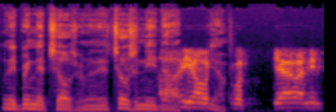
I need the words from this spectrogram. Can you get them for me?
When they bring their children, when their children need, uh, Uh, you know, yeah. well, yeah. I mean,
